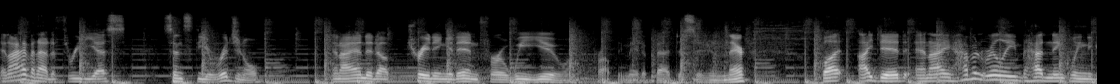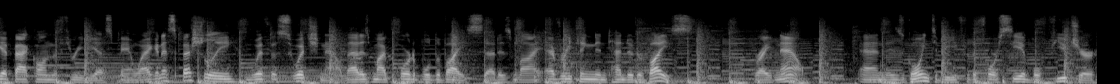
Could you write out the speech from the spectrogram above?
And I haven't had a 3DS since the original, and I ended up trading it in for a Wii U. I probably made a bad decision there. But I did, and I haven't really had an inkling to get back on the 3DS bandwagon, especially with a Switch now. That is my portable device. That is my everything Nintendo device right now, and is going to be for the foreseeable future.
